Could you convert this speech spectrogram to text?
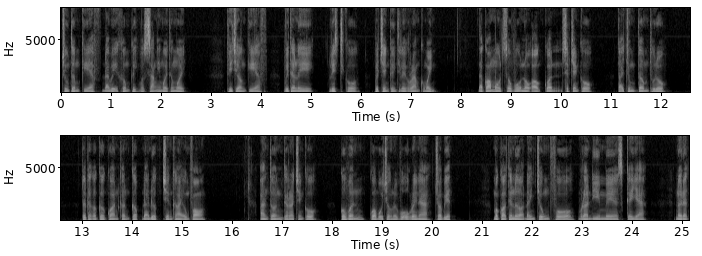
trung tâm Kiev đã bị không kích vào sáng ngày 10 tháng 10. Thị trưởng Kiev Vitaly Listico viết trên kênh Telegram của mình. Đã có một số vụ nổ ở quận Shevchenko tại trung tâm thủ đô. Tất cả các cơ quan khẩn cấp đã được triển khai ứng phó. Anton Gerachenko, cố vấn của Bộ trưởng Nội vụ Ukraine cho biết một quả tên lửa đánh trúng phố Vladimirskaya, nơi đặt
